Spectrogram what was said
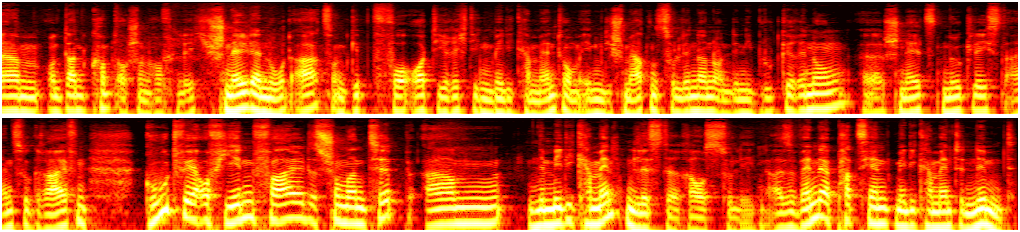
Ähm, und dann kommt auch schon hoffentlich schnell der Notarzt und gibt vor Ort die richtigen Medikamente, um eben die Schmerzen zu lindern und in die Blutgerinnung äh, schnellstmöglichst einzugreifen. Gut wäre auf jeden Fall, das ist schon mal ein Tipp, ähm, eine Medikamentenliste rauszulegen. Also wenn der Patient Medikamente nimmt,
